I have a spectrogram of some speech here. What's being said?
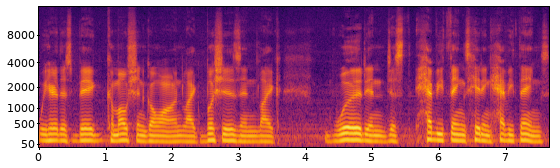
We hear this big commotion go on, like bushes and like wood and just heavy things hitting heavy things.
